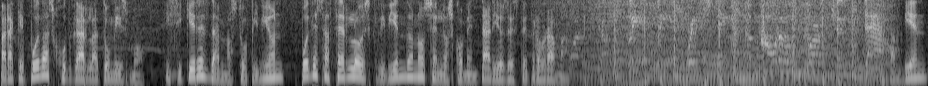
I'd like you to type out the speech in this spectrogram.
para que puedas juzgarla tú mismo. Y si quieres darnos tu opinión, puedes hacerlo escribiéndonos en los comentarios de este programa. También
